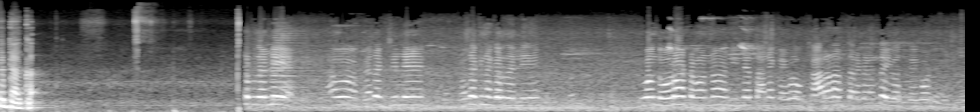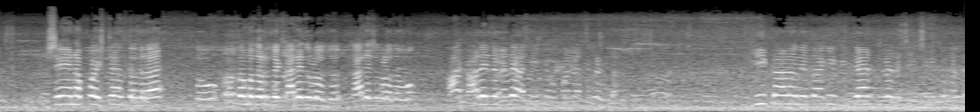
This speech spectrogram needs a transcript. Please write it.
ಗದಗ. ನಾವು ಗದಗ ಜಿಲ್ಲೆ, ಗದಗ ನಗರದಲ್ಲಿ ಈ ಒಂದು ಹೋರಾಟವನ್ನು ನಿನ್ನೆ ತಾನೇ ಕೈಗೊಳ್ಳುವ ಕಾರಣಾಂತರಗಳಿಂದ ಇವತ್ತು ಕೈಗೊಂಡಿವಿ ವಿಷಯ ಏನಪ್ಪ ಇಷ್ಟ ಅಂತಂದ್ರೆ ಪ್ರಥಮ ದರ್ಜೆ ಕಾಲೇಜುಗಳು ಕಾಲೇಜುಗಳದವು ಆ ಕಾಲೇಜಿನಲ್ಲಿ ಅತಿಥಿ ಉಪನ್ಯಾಸಗಳಿಲ್ಲ. ಈ ಕಾರಣದಿಂದಾಗಿ ವಿದ್ಯಾರ್ಥಿಗಳಲ್ಲಿ ಶೈಕ್ಷಣಿಕ ಮಟ್ಟ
